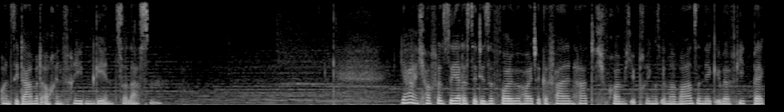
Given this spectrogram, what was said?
und sie damit auch in Frieden gehen zu lassen. Ja, ich hoffe sehr, dass dir diese Folge heute gefallen hat. Ich freue mich übrigens immer wahnsinnig über Feedback.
